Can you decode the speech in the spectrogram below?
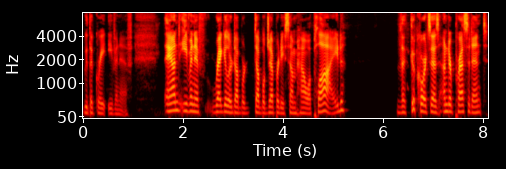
the great even if. And even if regular double double jeopardy somehow applied, the, the court says under precedent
